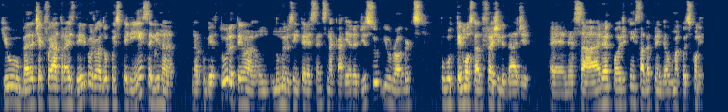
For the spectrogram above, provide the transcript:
que o Belichick foi atrás dele, que é um jogador com experiência ali na, na cobertura, tem uma, um, números interessantes na carreira disso, e o Roberts, por ter mostrado fragilidade é, nessa área, pode, quem sabe, aprender alguma coisa com ele.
